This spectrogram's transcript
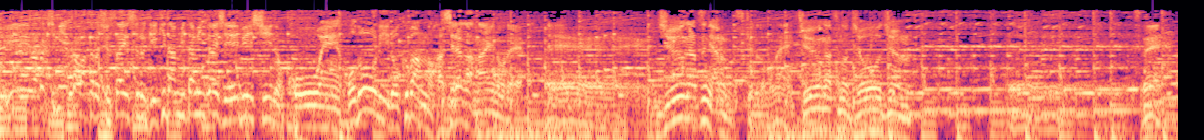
えー、私、宮川勝主催する劇団ビタミン大使 ABC の公演、歩通り6番の柱がないので、えー、10月にあるんですけれどもね、10月の上旬、えー、ですね。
